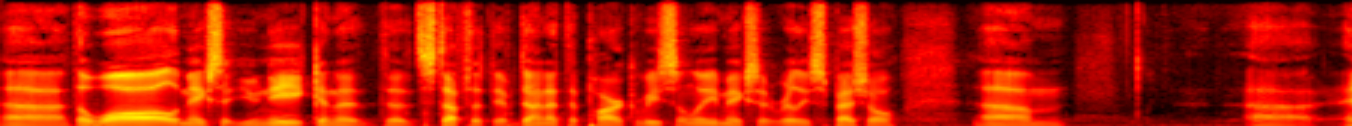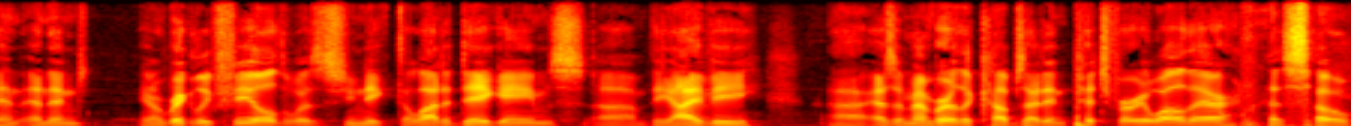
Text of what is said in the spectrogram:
uh, the wall makes it unique, and the the stuff that they've done at the park recently makes it really special. Um, uh, and and then you know Wrigley Field was unique. To a lot of day games. Um, the Ivy. Uh, as a member of the Cubs, I didn't pitch very well there, so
